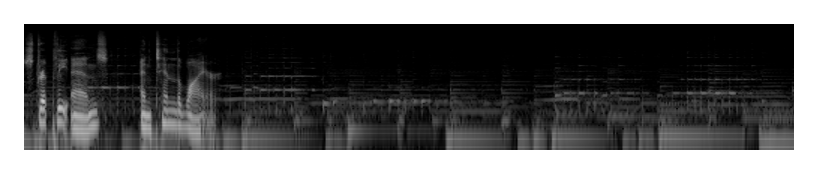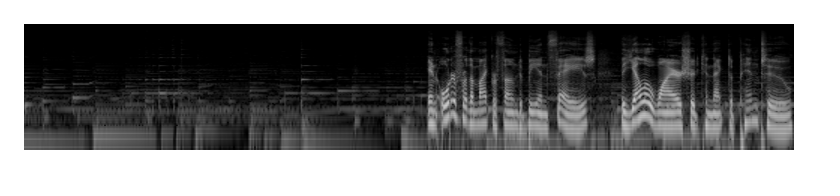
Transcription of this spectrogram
strip the ends, and tin the wire. In order for the microphone to be in phase, the yellow wire should connect to pin 2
